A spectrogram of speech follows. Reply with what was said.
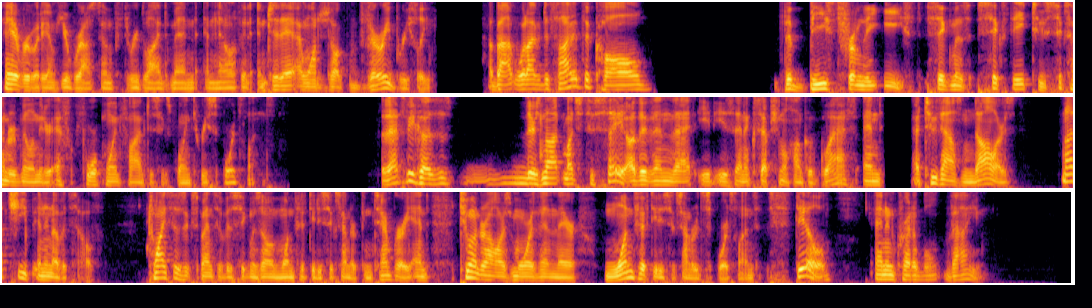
Hey everybody, I'm Hugh Brownstone for Three Blind Men and an Elephant, and today I want to talk very briefly about what I've decided to call the beast from the east, Sigma's 60 to 600 millimeter f4.5 to 6.3 sports lens. That's because there's not much to say other than that it is an exceptional hunk of glass, and at $2,000, not cheap in and of itself twice as expensive as Sigma's own 150 to 600 contemporary and $200 more than their 150 to 600 sports lens, still an incredible value.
